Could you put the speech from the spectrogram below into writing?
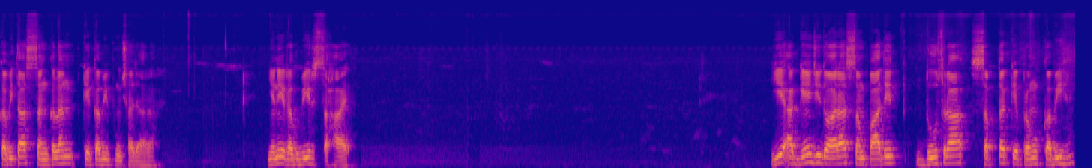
कविता संकलन के कवि पूछा जा रहा है। यानी रघुवीर सहाय। ये अज्ञे जी द्वारा संपादित दूसरा सप्तक के प्रमुख कवि हैं।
